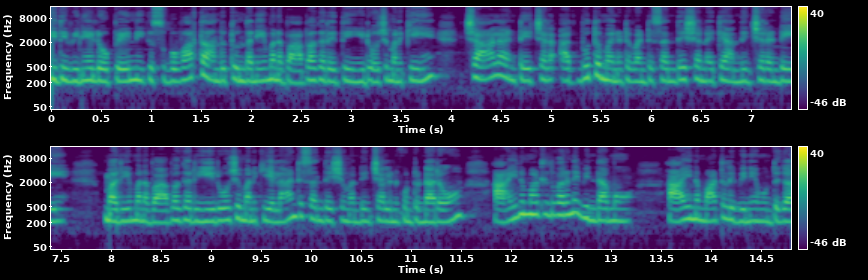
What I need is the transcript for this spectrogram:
ఇది వినేలోపే నీకు శుభవార్త అందుతుందని మన బాబాగారు అయితే ఈరోజు మనకి చాలా అంటే చాలా అద్భుతమైనటువంటి సందేశాన్ని అయితే అందించారండి. మరి మన బాబాగారు ఈరోజు మనకి ఎలాంటి సందేశం అందించాలనుకుంటున్నారో ఆయన మాటల ద్వారానే విందాము. ఆయన మాటలు వినే ముందుగా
